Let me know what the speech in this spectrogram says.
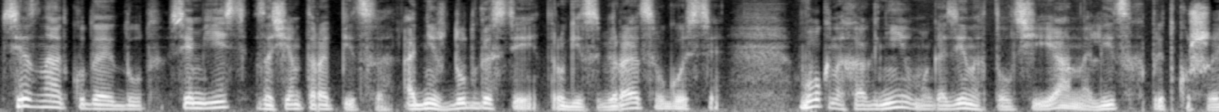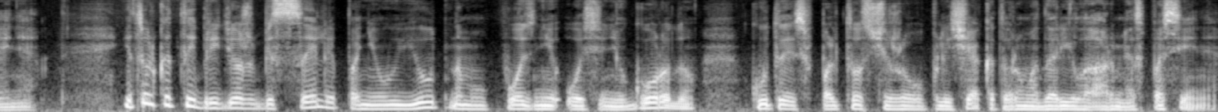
Все знают, куда идут, всем есть зачем торопиться. Одни ждут гостей, другие собираются в гости. В окнах огни, в магазинах толчья, на лицах предвкушения. И только ты бредешь без цели по неуютному поздней осенью городу, кутаясь в пальто с чужого плеча, которым одарила армия спасения.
